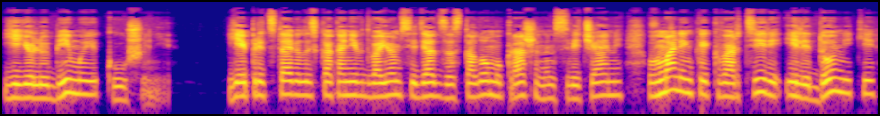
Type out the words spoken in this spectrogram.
ее любимые кушанья. Ей представилось, как они вдвоем сидят за столом, украшенным свечами, в маленькой квартире или домике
